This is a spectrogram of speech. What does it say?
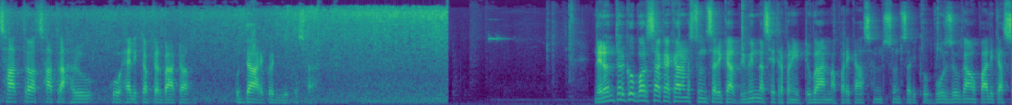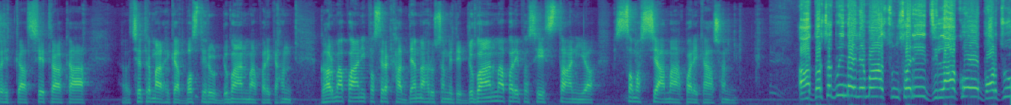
छात्र छात्राहरूको हेलिकप्टरबाट उद्धार गरिएको छ। निरन्तरको वर्षाका कारण सुनसरीका विभिन्न क्षेत्र पनि डुबानमा परेका छन्। सुनसरीको बुर्जु गाउँपालिका सहितका क्षेत्रका क्षेत्रमा रहेका बस्तीहरू डुबानमा परेका हुन्। घरमा पानी पसेर खाद्यान्नहरू समेत डुबानमा परेपछि स्थानीय समस्यामा परेका छन्। दर्शकवृन्द अहिले म सुनसरी जिल्लाको बर्जु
